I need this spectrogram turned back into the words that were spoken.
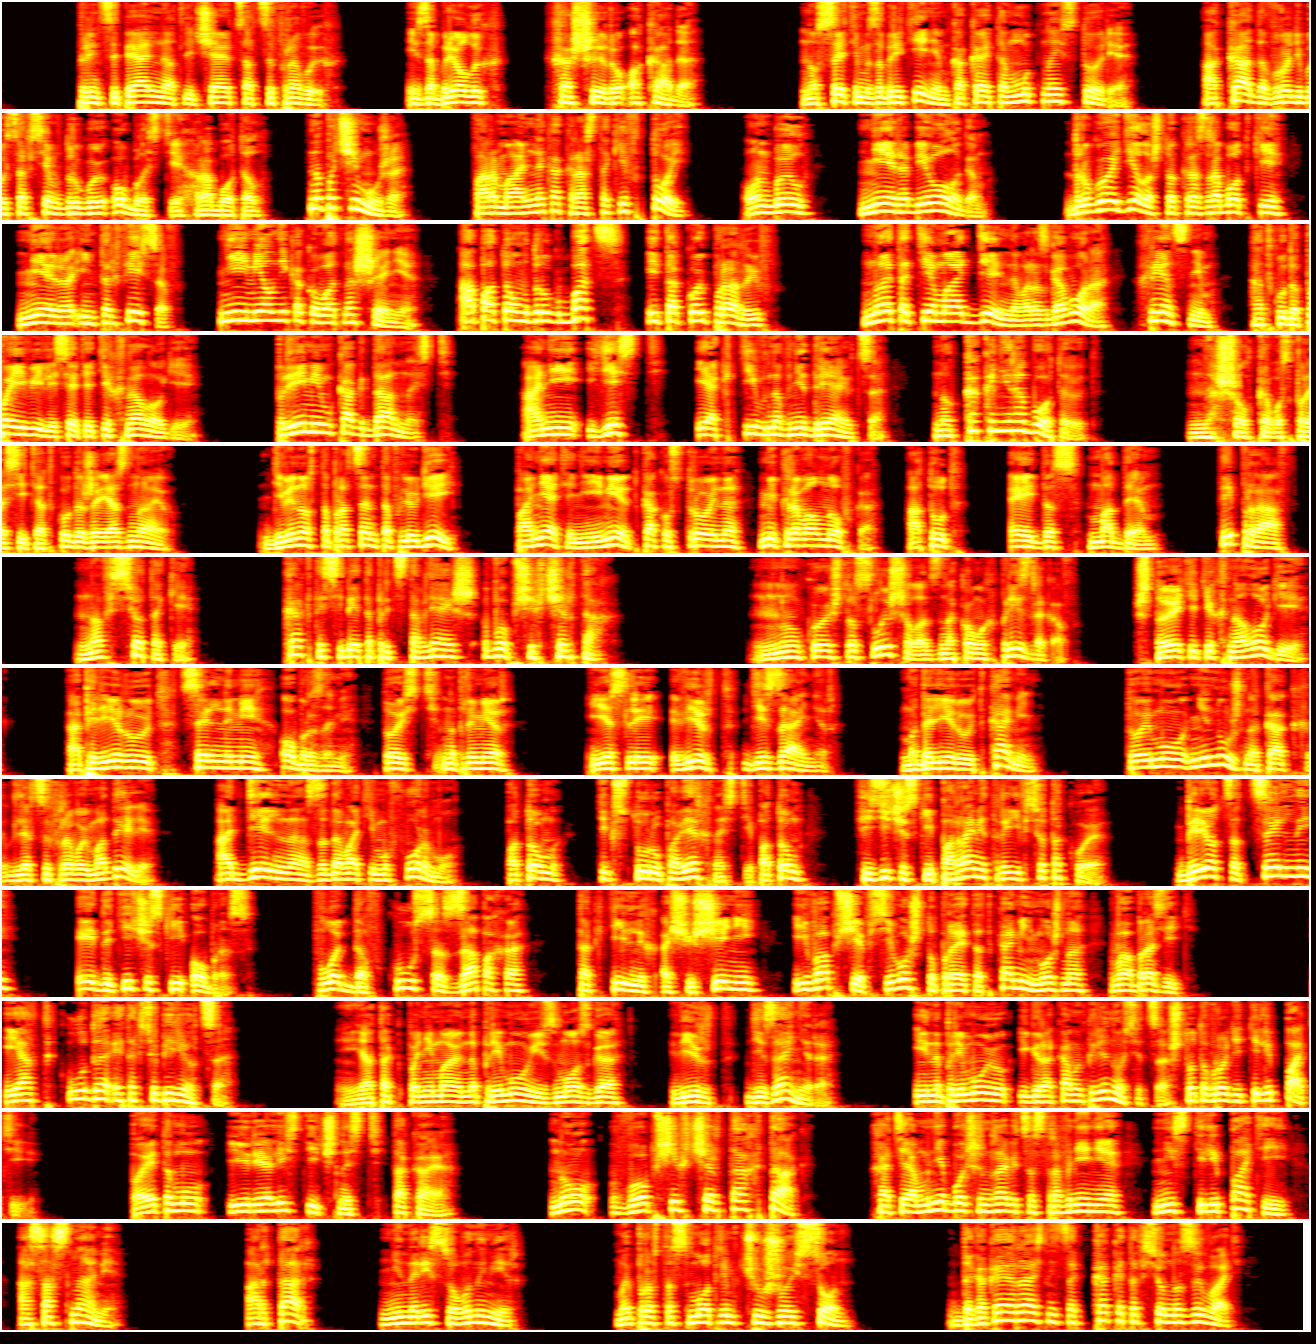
принципиально отличаются от цифровых. Изобрел их Хаширо Акада. Но с этим изобретением какая-то мутная история. Акада вроде бы совсем в другой области работал. Но почему же? Формально как раз-таки в той. Он был нейробиологом. Другое дело, что к разработке нейроинтерфейсов не имел никакого отношения. А потом вдруг бац, и такой прорыв. Но это тема отдельного разговора, хрен с ним, откуда появились эти технологии. Примем как данность. Они есть и активно внедряются, но как они работают? Нашел кого спросить, откуда же я знаю. 90% людей понятия не имеют, как устроена микроволновка, а тут Эйдос модем. Ты прав. Но все-таки, как ты себе это представляешь в общих чертах? Ну, кое-что слышал от знакомых призраков, что эти технологии оперируют цельными образами. То есть, например, если вирт-дизайнер моделирует камень, то ему не нужно, как для цифровой модели, отдельно задавать ему форму, потом текстуру поверхности, потом физические параметры и все такое. Берется цельный эйдетический образ, вплоть до вкуса, запаха, тактильных ощущений и вообще всего, что про этот камень можно вообразить. И откуда это все берется? Я так понимаю, напрямую из мозга вирт-дизайнера? И напрямую игрокам и переносится, что-то вроде телепатии. Поэтому и реалистичность такая. Ну, в общих чертах так, хотя мне больше нравится сравнение не с телепатией, а со снами. Артар — не нарисованный мир. Мы просто смотрим чужой сон. Да какая разница, как это все называть?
